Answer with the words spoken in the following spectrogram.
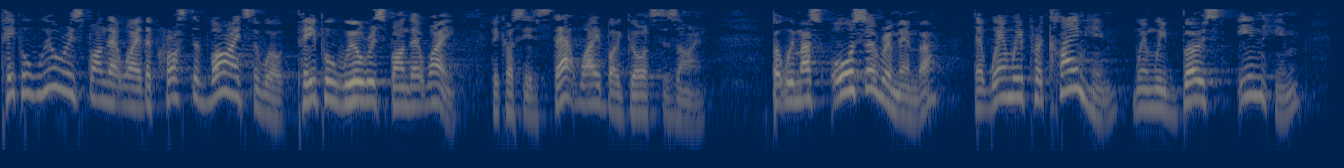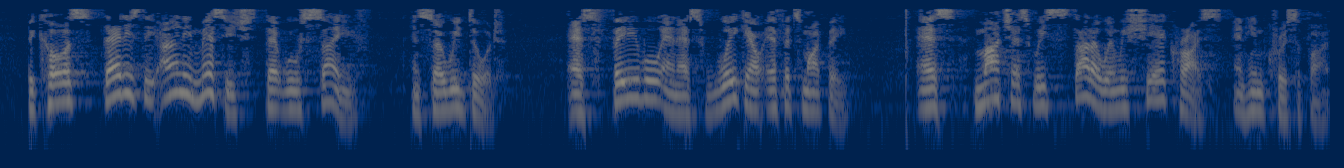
people will respond that way. The cross divides the world. People will respond that way because it's that way by God's design. But we must also remember that when we proclaim Him, when we boast in Him, because that is the only message that will save. And so we do it. As feeble and as weak our efforts might be, as much as we stutter when we share Christ and Him crucified,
